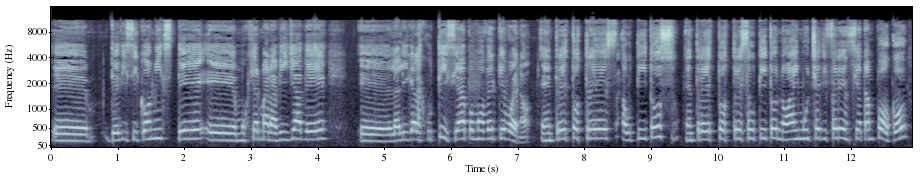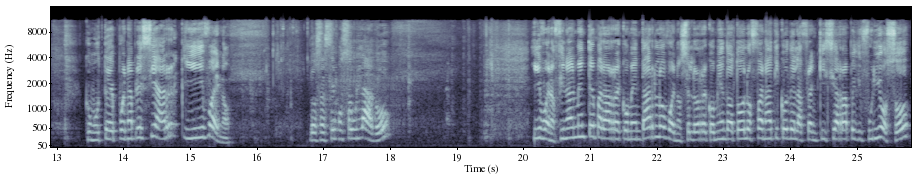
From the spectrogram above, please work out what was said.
eh, de DC Comics de eh, Mujer Maravilla de eh, la Liga de la Justicia, podemos ver que, bueno, entre estos tres autitos, entre estos tres autitos no hay mucha diferencia tampoco, como ustedes pueden apreciar. Y bueno, los hacemos a un lado. Y bueno, finalmente para recomendarlo, bueno, se lo recomiendo a todos los fanáticos de la franquicia Rápido y Furioso.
